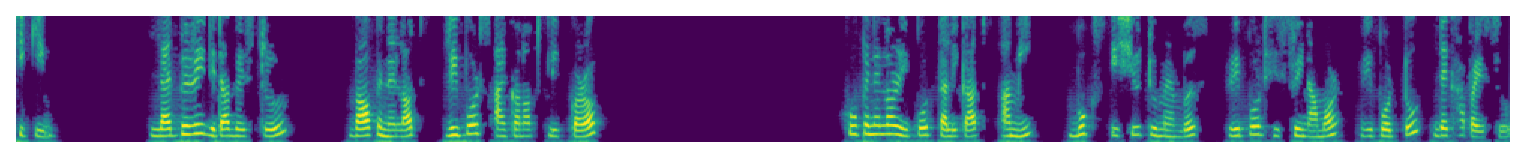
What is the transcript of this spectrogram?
শিকিম। লাইব্ৰেৰী ডাটাবেছটোৰ বাও পেনেলত ৰিপোৰ্টছ আইকনত ক্লিক কৰক। সো পেনেলৰ ৰিপোৰ্ট তালিকাত আমি books issued to members report history নামৰ ৰিপৰ্টটো দেখা পাইছো।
